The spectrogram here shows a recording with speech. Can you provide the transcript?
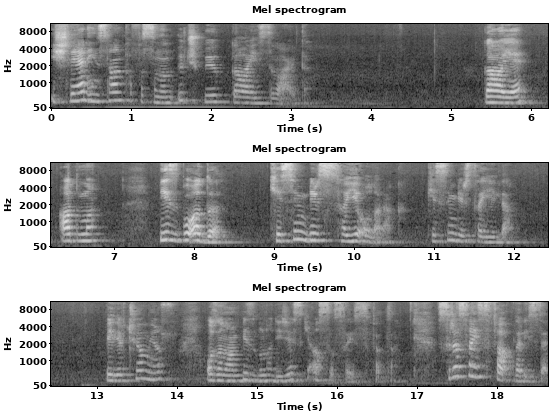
işleyen insan kafasının üç büyük gayesi vardı. Gaye, ad mı? Biz bu adı kesin bir sayı olarak, kesin bir sayıyla belirtiyor muyuz? O zaman biz buna diyeceğiz ki asıl sayı sıfatı. Sıra sayı sıfatları ise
